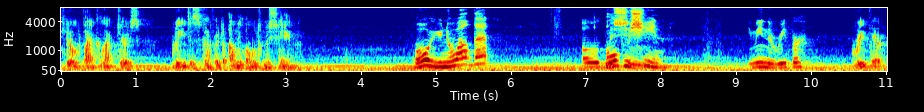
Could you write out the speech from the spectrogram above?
killed by collectors, rediscovered on the old machine. Oh, you know all that? Old, Old machine. machine. You mean the Reaper? Reaper,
